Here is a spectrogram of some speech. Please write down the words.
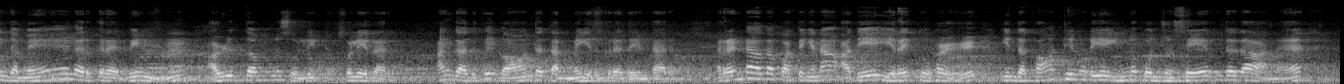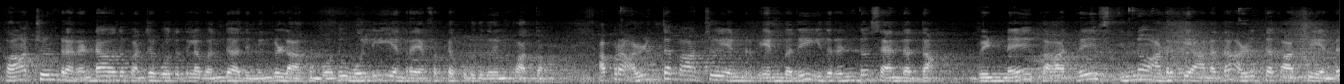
இந்த மேலே இருக்கிற விண் அழுத்தம்னு சொல்லிட்டு சொல்லிடுறாரு. அங்கே அதுக்கு காந்த தன்மை இருக்கிறதுன்றாரு. ரெண்டாவதாக பார்த்தீங்கன்னா அதே இறைத்துகள் இந்த காற்றினுடைய இன்னும் கொஞ்சம் சேர்ந்ததான காற்றுன்ற ரெண்டாவது பஞ்சபூதத்தில் வந்து அது மிங்கிள் ஆகும்போது ஒலி என்ற எஃபெக்டை கொடுக்குதுன்னு பார்த்தோம். அப்புறம் அழுத்த காற்று என்று என்பது இது ரெண்டும் சேர்ந்தது தான் விண்ணு காற்று இன்னும் அடர்த்தியானது தான் அழுத்த காற்று என்ற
